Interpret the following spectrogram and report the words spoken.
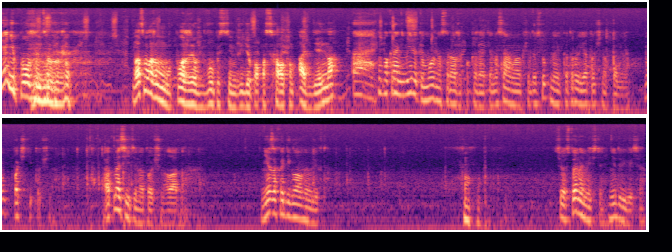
Я не помню. Возможно, мы позже выпустим видео по пасхалкам отдельно. Ну, по крайней мере, то можно сразу показать. Она самая вообще доступная, которую я точно помню. Ну, почти точно. Относительно точно, ладно. Не заходи, главное, в лифт. Все, стой на месте, не двигайся.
